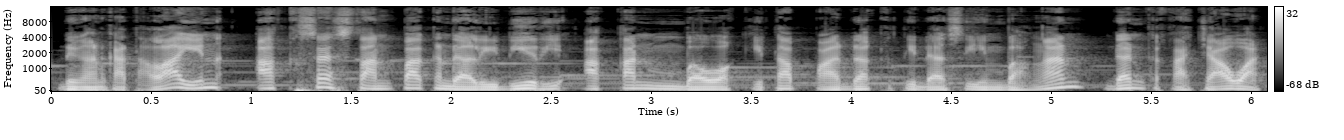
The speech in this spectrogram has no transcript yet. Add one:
Dengan kata lain, akses tanpa kendali diri akan membawa kita pada ketidakseimbangan dan kekacauan.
